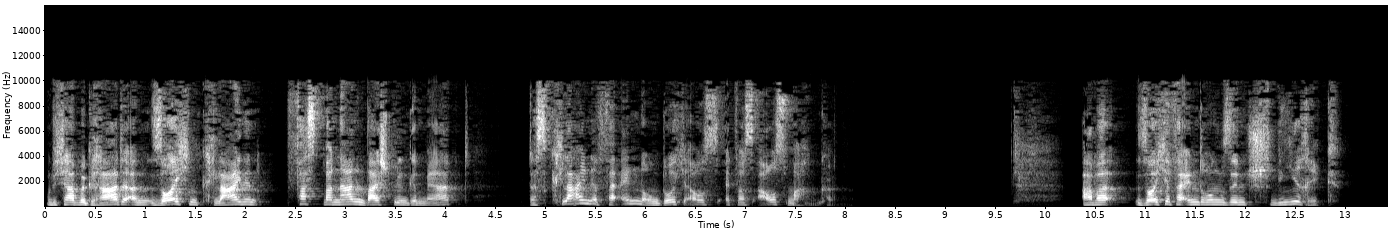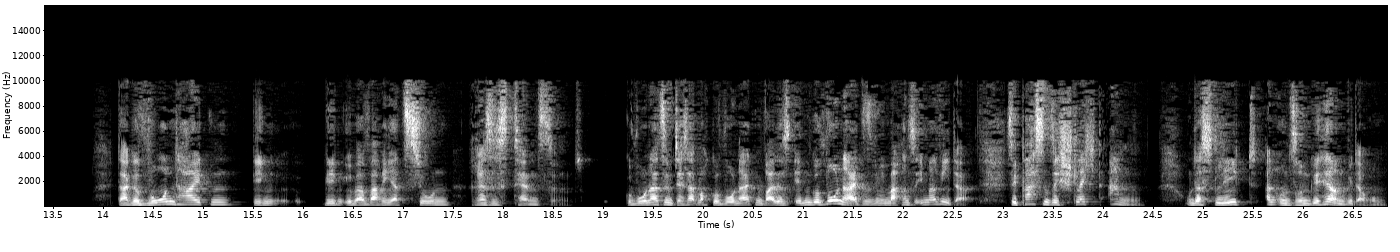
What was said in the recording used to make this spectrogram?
Und ich habe gerade an solchen kleinen, fast banalen Beispielen gemerkt, dass kleine Veränderungen durchaus etwas ausmachen können. Aber solche Veränderungen sind schwierig, da Gewohnheiten gegenüber Variationen resistent sind. Gewohnheiten sind deshalb auch Gewohnheiten, weil es eben Gewohnheiten sind. Wir machen sie immer wieder. Sie passen sich schlecht an. Und das liegt an unserem Gehirn wiederum.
